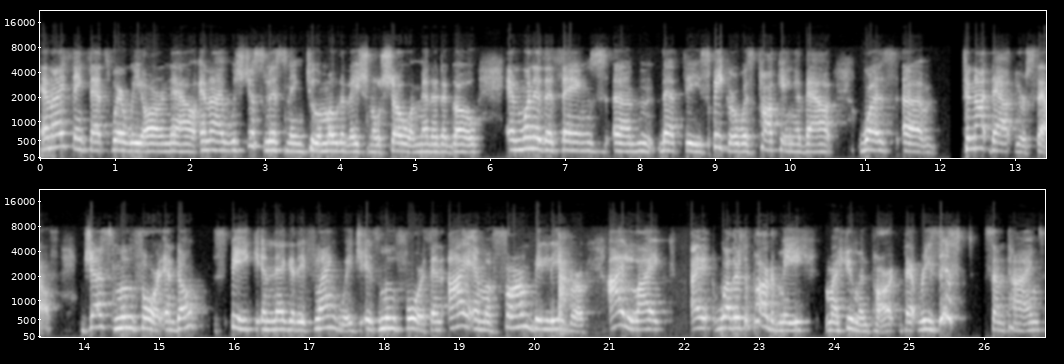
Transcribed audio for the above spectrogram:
And I think that's where we are now. And I was just listening to a motivational show a minute ago. And one of the things um, that the speaker was talking about was um, to not doubt yourself. Just move forward and don't speak in negative language is move forth. And i am a firm believer. I like i well there's a part of me my human part that resists sometimes.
